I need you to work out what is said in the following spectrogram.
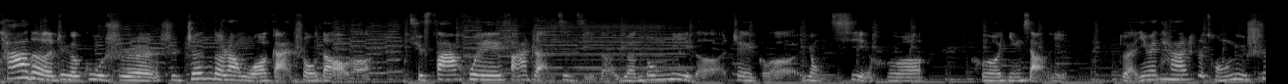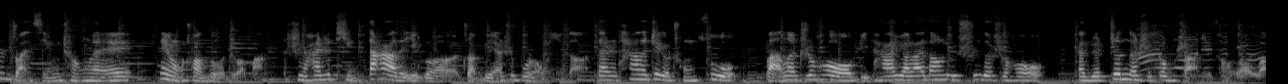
他的这个故事是真的让我感受到了去发挥发展自己的原动力的这个勇气和和影响力。对，因为他是从律师转型成为内容创作者嘛，是还是挺大的一个转变，是不容易的。但是他的这个重塑完了之后，比他原来当律师的时候，感觉真的是更上一层楼了。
